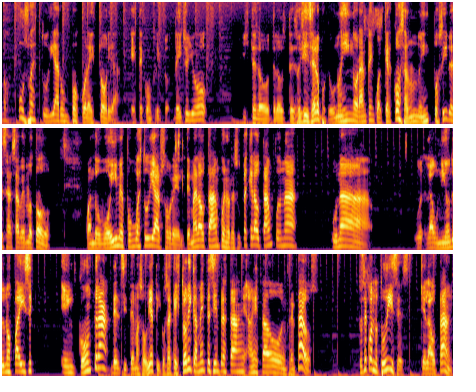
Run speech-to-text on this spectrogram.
nos puso a estudiar un poco la historia, este conflicto. De hecho, yo, y te lo, te lo te soy sincero, porque uno es ignorante en cualquier cosa, no es imposible saberlo todo. Cuando voy y me pongo a estudiar sobre el tema de la OTAN, pues nos resulta que la OTAN fue una, una, la unión de unos países en contra del sistema soviético, o sea que históricamente siempre están, han estado enfrentados. Entonces cuando tú dices que la OTAN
